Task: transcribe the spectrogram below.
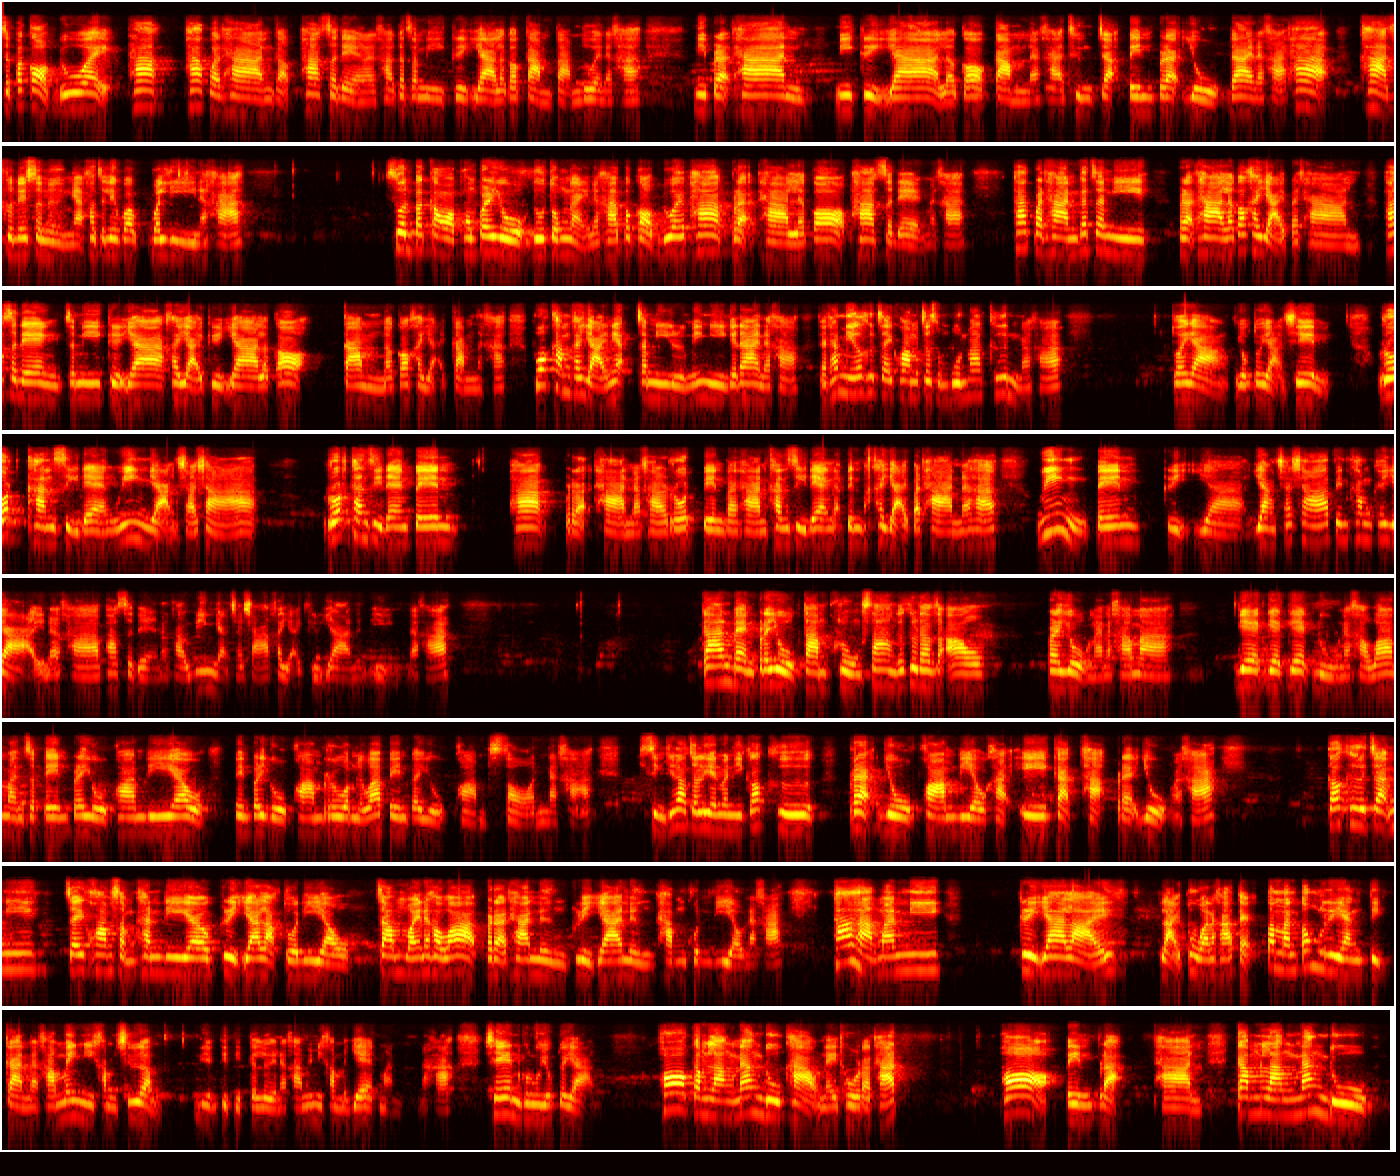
จะประกอบด้วยภาคภาคประธานกับภาคแสดงนะคะ ก็จะมีกริยาแล้วก็กรรมตามด้วยนะคะ มีประธาน มีกริยาแล้วก็กรรมนะคะ ถึงจะเป็นประโยคได้นะคะ ถ้าขาดส่วนใดส่วนหนึ่งเนี่ยเขาจะเรียกว่าวลีนะคะ ส่วนประกอบของประโยคดูตรงไหนนะคะ ประกอบด้วยภาคประธานแล้วก็ภาคแสดงนะคะ ภาคประธานก็จะมีประธานแล้วก็ขยายประธาน ภาคแสดงจะมีกริยาขยายกริยาแล้วก็ กรรมแล้วก็ขยายกรรมนะคะ พวกคำขยายเนี่ยจะมีหรือไม่มีก็ได้นะคะ แต่ถ้ามีก็คือใจความมันจะสมบูรณ์มากขึ้นนะคะ ตัวอย่างยกตัวอย่างเช่น รถคันสีแดงวิ่งอย่างช้าๆ รถคันสีแดงเป็นภาคประธานนะคะ รถเป็นประธานคันสีแดงเนี่ยเป็นขยายประธานนะคะ วิ่งเป็นกริยาอย่างช้าๆ เป็นคำขยายนะคะ ภาคแสดงนะคะ วิ่งอย่างช้าๆ ขยายกริยานั่นเองนะคะ การแบ่งประโยคตามโครงสร้างก็คือเราจะเอาประโยคนั้นนะคะมาแยกแยกแยกดูนะคะว่ามันจะเป็นประโยคความเดียว เป็นประโยคความรวม หรือว่าเป็นประโยคความซ้อนนะคะ สิ่งที่เราจะเรียนวันนี้ก็คือ ประโยคความเดียวค่ะ เอกัตถะประโยคนะคะ ก็คือจะมีใจความสำคัญเดียว กริยาหลักตัวเดียว จำไว้นะคะว่าประธานหนึ่งกริยาหนึ่งทำคนเดียวนะคะ ถ้าหากมันมีกริยาหลายหลายตัวนะคะ แต่ตมันต้องเรียงติดกันนะคะ ไม่มีคำเชื่อมเรียงติดติดกันเลยนะคะ ไม่มีคำมาแยกมันนะคะ เช่นคุณครูยกตัวอย่าง พ่อกำลังนั่งดูข่าวในโทรทัศน์ พ่อเป็นประธานกำลังนั่งดู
